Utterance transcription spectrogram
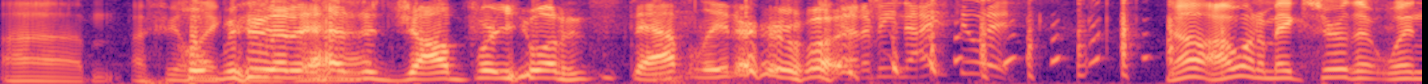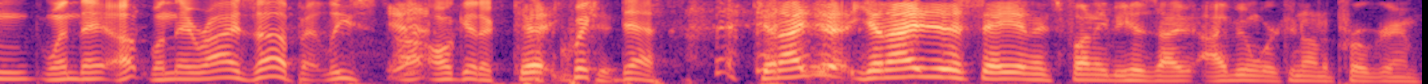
Um, I feel Hoping like that it has a job for you on its staff later, or what? Gotta be nice to it. No. I want to make sure that when when they up when they rise up, at least Yeah. I'll, I'll get a, Can- quick can- death. can I just can I just say, and it's funny because I I've been working on a program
